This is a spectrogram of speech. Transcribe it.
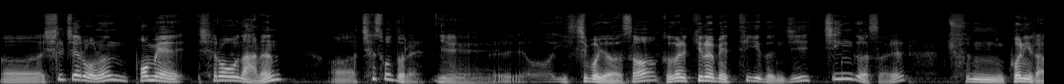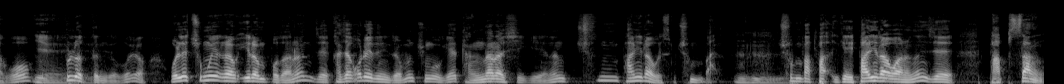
어 실제로는 봄에 새로 나는 어 채소들을 예. 어, 집어여서 그걸 기름에 튀기든지 찐 것을 춘권이라고 예. 불렀던 거고요. 원래 춘권이라는 이름보다는 이제 가장 오래된 이름은 중국의 당나라 시기에는 춘반이라고 했습니다. 춘반. 음. 춘밥 이게 반이라고 하는 건 이제 밥상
